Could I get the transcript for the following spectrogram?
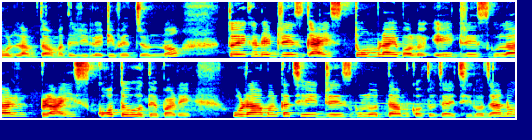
বললাম তো আমাদের রিলেটিভের জন্য। তো এখানে ড্রেস গাইস তোমরাই বলো, এই ড্রেসগুলার প্রাইস কত হতে পারে? ওরা আমার কাছে এই ড্রেসগুলোর দাম কত চাইছিল জানো?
